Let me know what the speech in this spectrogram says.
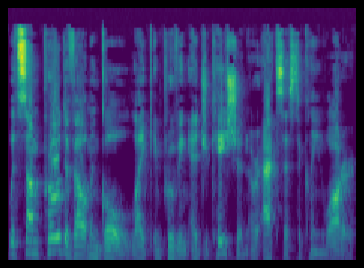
with some pro development goal like improving education or access to clean water.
